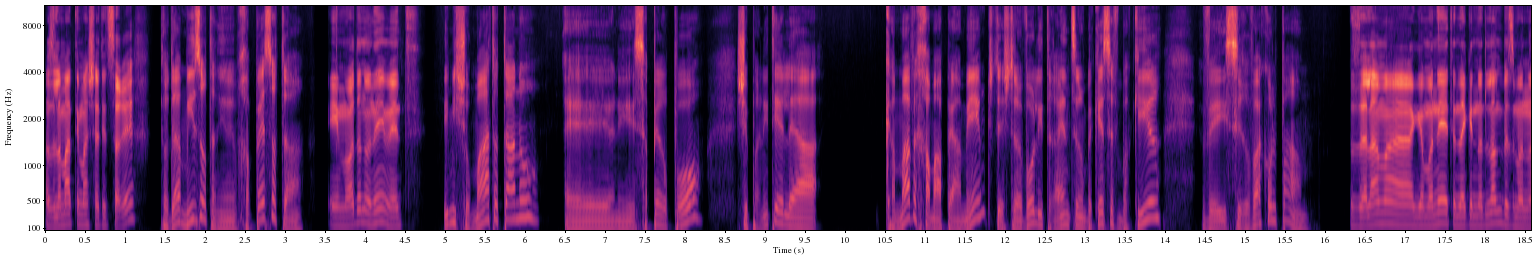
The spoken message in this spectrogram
אז למדתי מה שהייתי צריך. אתה יודע מי זאת? אני מחפש אותה. היא מאוד אנונימית. אם היא שומעת אותנו, אה, אני אספר פה שפניתי אליה כמה וכמה פעמים כדי שתבוא להתראיין אצלנו בכסף בקיר, והיא סירבה כל פעם. זה למה גם אני הייתי נגד נדל"ן בזמנו,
